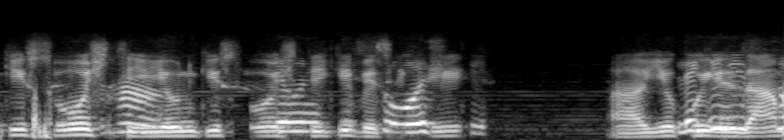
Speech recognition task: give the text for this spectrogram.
کی سوچ تھی یہ ان کی سوچ تھی کہ بیسیکلی یہ کوئی الزام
